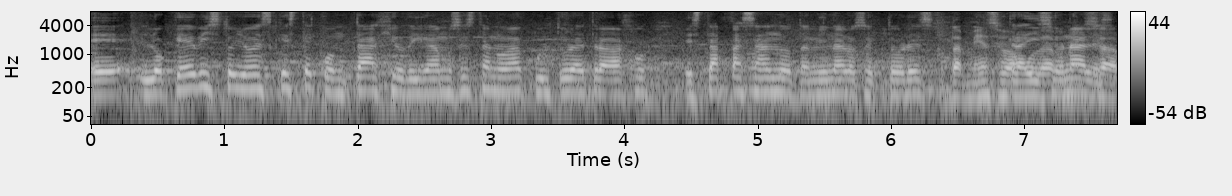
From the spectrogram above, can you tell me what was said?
Eh, lo que he visto yo es que este contagio, digamos, esta nueva cultura de trabajo está pasando también a los sectores también se va tradicionales. A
